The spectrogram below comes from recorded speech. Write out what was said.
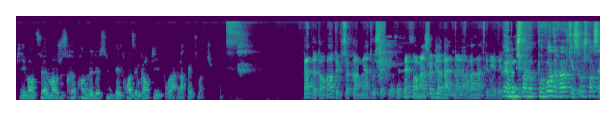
puis éventuellement juste reprendre le dessus dès le troisième quart, puis pour la fin du match. Pat, de ton bord, tu as vu ça comment, toi, cette, performance-là, globalement, avant d'entrer dans les détails? pour voir la première question, je pense que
